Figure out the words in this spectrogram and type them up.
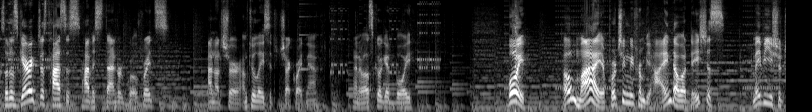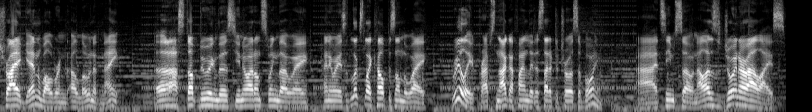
So does Garrick just has his, have his standard growth rates? I'm not sure. I'm too lazy to check right now. Anyway, let's go get Boy. Boy! Oh my, approaching me from behind? How audacious. Maybe you should try again while we're alone at night. Ugh, stop doing this. You know I don't swing that way. Anyways, it looks like help is on the way. Really? Perhaps Naga finally decided to throw us a bone. Ah, uh, it seems so. Now let's join our allies.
